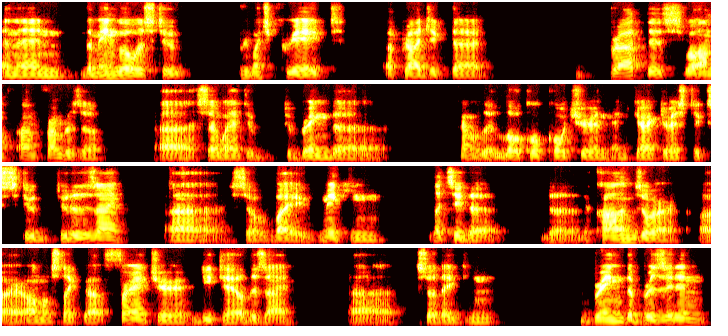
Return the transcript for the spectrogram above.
And then the main goal was to pretty much create a project that brought this. Well, I'm I'm from Brazil, uh, so I wanted to to bring the kind of the local culture and, and characteristics to to the design. Uh, so by making, let's say the the the columns or are almost like a furniture detail design, uh, so they can bring the Brazilian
